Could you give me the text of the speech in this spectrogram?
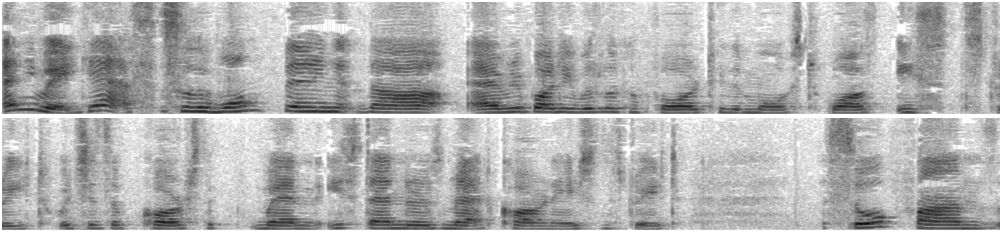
Anyway, yes, so the one thing that everybody was looking forward to the most was East Street, which is of course when EastEnders met Coronation Street soap fans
